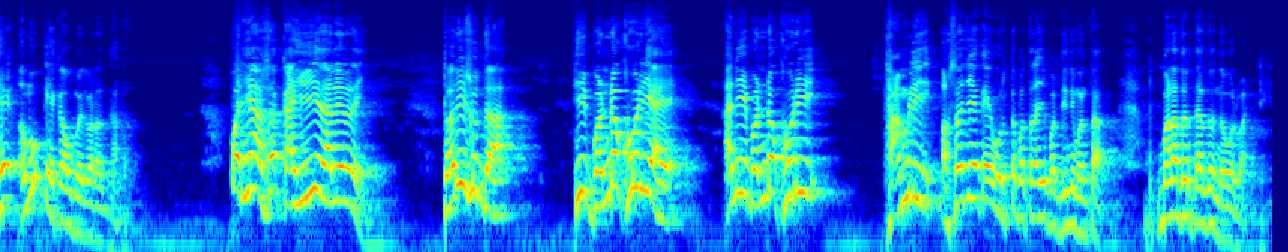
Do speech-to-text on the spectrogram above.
हे अमुक एका उमेदवारात झालं. पण हे असं काहीही झालेलं नाही. तरीसुद्धा ही बंडखोरी आहे आणि ही बंडखोरी थांबली असं जे काही वृत्तपत्राचे प्रतिनिधी म्हणतात मला तर त्यांचं नवल वाटते.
